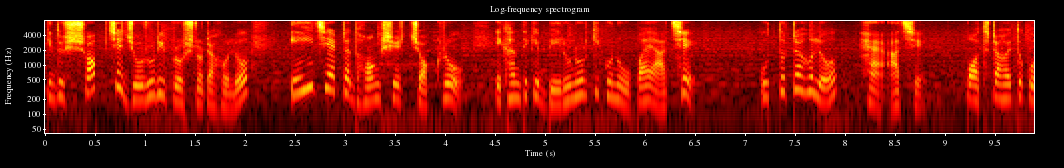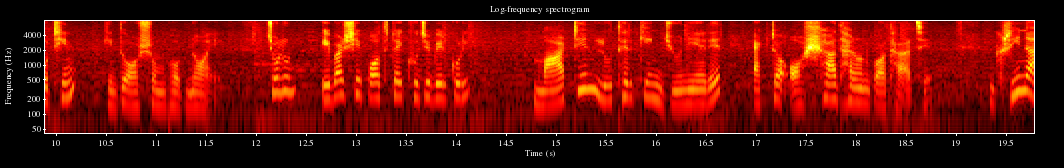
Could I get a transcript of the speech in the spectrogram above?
কিন্তু সবচেয়ে জরুরি প্রশ্নটা হলো, এই যে একটা ধ্বংসের চক্র, এখান থেকে বেরোনোর কি কোনো উপায় আছে? উত্তরটা হলো হ্যাঁ আছে। পথটা হয়তো কঠিন, কিন্তু অসম্ভব নয়। চলুন, এবার সেই পথটাই খুঁজে বের করি। মার্টিন লুথের কিং জুনিয়রের একটা অসাধারণ কথা আছে। ঘৃণা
